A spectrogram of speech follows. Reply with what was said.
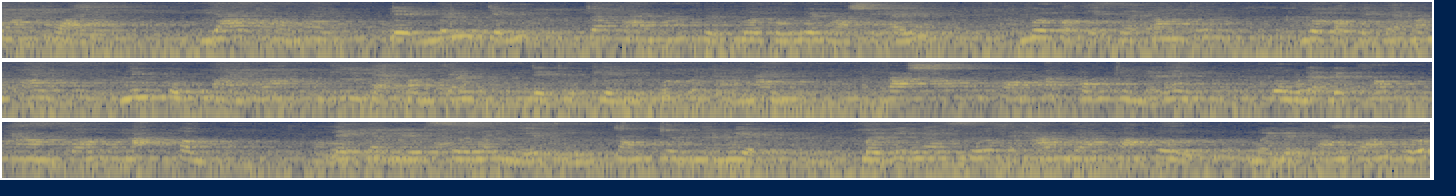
giai thoại giai thoại này để minh chứng cho tài năng tuyệt vời của người họa sĩ ấy. Vừa có thể vẽ bằng chứng vừa có thể vẽ bằng tay nhưng cũng tài hoa khi vẽ bằng chân để thực hiện được bức bích này. Và sau khi hoàn tất công trình ở đây, cụ đã được phong tham quan bát phẩm. Đây là điều xưa nay diễn trong trường nhân nguyện bởi vì ngày xưa phải tham gia khóa cử mới được phong quán tước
